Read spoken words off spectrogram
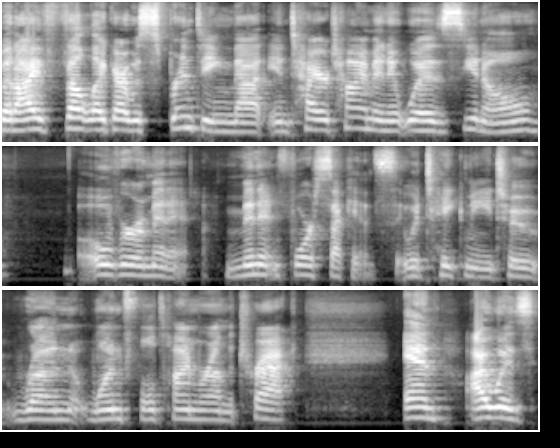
but I felt like I was sprinting that entire time and it was, you know, over a minute, minute and four seconds. It would take me to run one full time around the track. And I was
